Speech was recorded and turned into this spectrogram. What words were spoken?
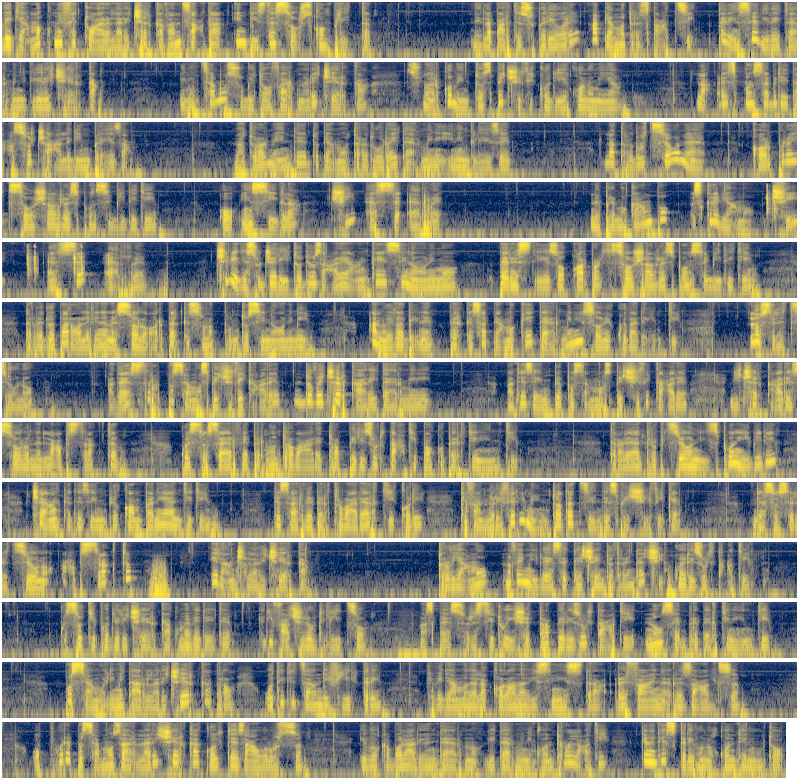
Vediamo come effettuare la ricerca avanzata in Business Source Complete. Nella parte superiore abbiamo tre spazi per inserire i termini di ricerca. Iniziamo subito a fare una ricerca su un argomento specifico di economia, la responsabilità sociale d'impresa. Naturalmente dobbiamo tradurre i termini in inglese. La traduzione è Corporate Social Responsibility o in sigla CSR. Nel primo campo scriviamo CSR. Ci viene suggerito di usare anche il sinonimo per esteso Corporate Social Responsibility. Tra le due parole viene messo l'OR perché sono appunto sinonimi. A noi va bene perché sappiamo che i termini sono equivalenti. Lo seleziono. A destra possiamo specificare dove cercare i termini. Ad esempio possiamo specificare di cercare solo nell'abstract questo serve per non trovare troppi risultati poco pertinenti. Tra le altre opzioni disponibili c'è anche ad esempio Company Entity, che serve per trovare articoli che fanno riferimento ad aziende specifiche. Adesso seleziono Abstract e lancio la ricerca. Troviamo 9735 risultati. Questo tipo di ricerca, come vedete, è di facile utilizzo ma spesso restituisce troppi risultati non sempre pertinenti. Possiamo limitare la ricerca però utilizzando i filtri che vediamo nella colonna di sinistra Refine Results. Oppure possiamo usare la ricerca col Thesaurus, il vocabolario interno di termini controllati che ne descrivono il contenuto.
